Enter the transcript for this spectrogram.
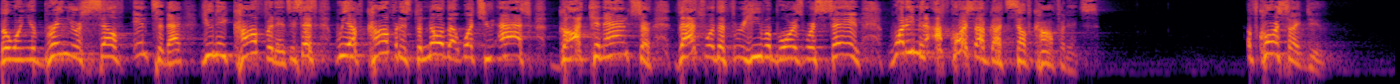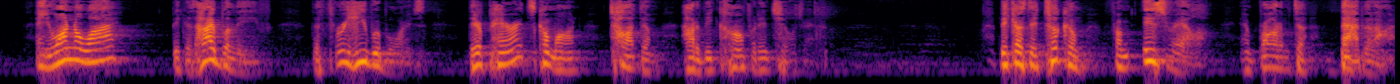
But when you bring yourself into that, you need confidence. It says we have confidence to know that what you ask, God can answer. That's what the three Hebrew boys were saying. What do you mean? Of course I've got self-confidence. Of course I do. And you want to know why? Because I believe the three Hebrew boys, their parents, come on, taught them how to be confident children. Because they took them from Israel and brought them to Babylon.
